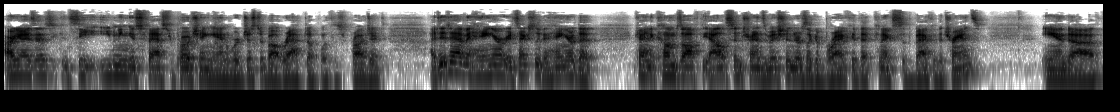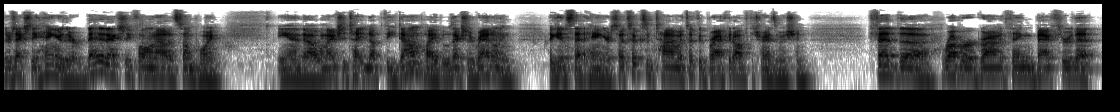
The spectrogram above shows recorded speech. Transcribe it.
All right, guys, as you can see, evening is fast approaching, and we're just about wrapped up with this project. I did have a hanger. It's actually the hanger that kind of comes off the Allison transmission. There's like a bracket that connects to the back of the trans. And uh, there's actually a hanger there. That had actually fallen out at some point. And uh, when I actually tightened up the downpipe, it was actually rattling against that hanger. So I took some time. I took the bracket off the transmission, fed the rubber grounded thing back through that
